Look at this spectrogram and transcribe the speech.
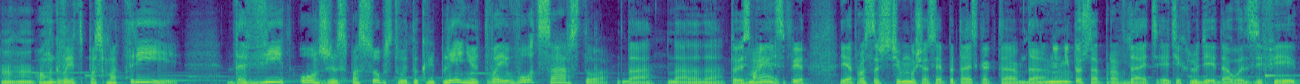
он говорит, посмотри, Давид, он же способствует укреплению твоего царства. Да, да, да, да. То есть, Понимаете? в принципе, я просто к чему сейчас я пытаюсь как-то, Да. ну, не то что оправдать этих людей, да, вот Зефеи,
